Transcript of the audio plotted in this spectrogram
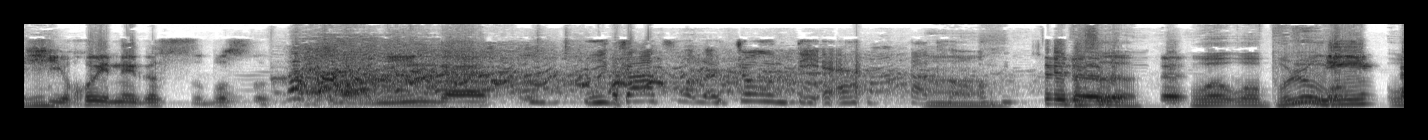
体会那个死不死，是吧？你应该，你抓错了重点，大头。对对对，我我不是我我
